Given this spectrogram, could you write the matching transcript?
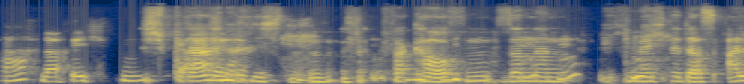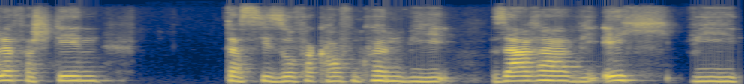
Sprachnachrichten. Sprachnachrichten verkaufen, sondern ich möchte, dass alle verstehen, dass sie so verkaufen können wie Sarah, wie ich, wie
